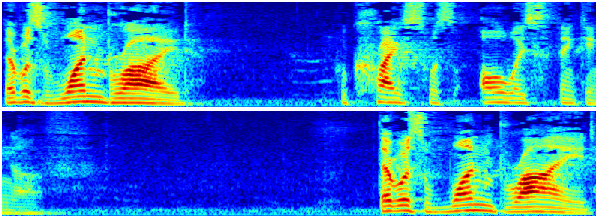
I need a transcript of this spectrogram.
There was one bride who Christ was always thinking of. There was one bride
